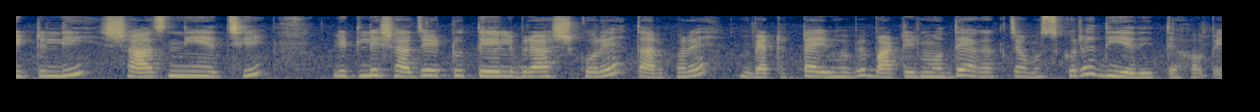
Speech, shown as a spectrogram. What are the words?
ইডলি সাজ নিয়েছি। ইডলি সাজে একটু তেল ব্রাশ করে তারপরে ব্যাটারটা এইভাবে বাটির মধ্যে এক এক চামচ করে দিয়ে দিতে হবে।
